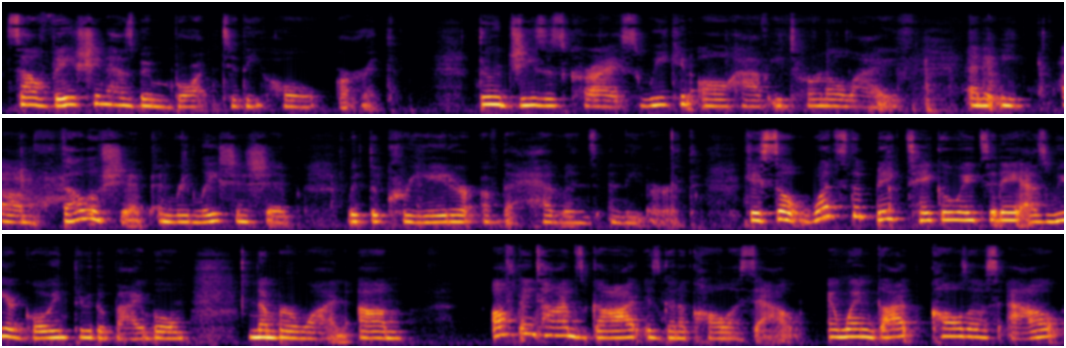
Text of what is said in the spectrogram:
salvation has been brought to the whole earth. Through Jesus Christ, we can all have eternal life and a um, fellowship and relationship with the creator of the heavens and the earth. Okay, so what's the big takeaway today as we are going through the Bible? Number one, um, oftentimes God is going to call us out. And when God calls us out,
